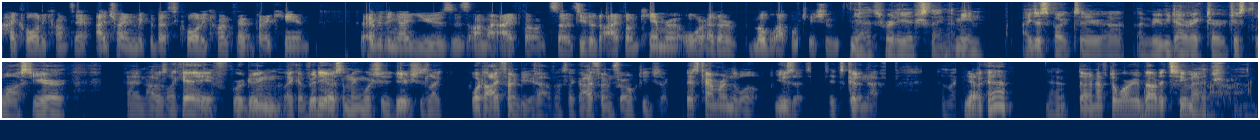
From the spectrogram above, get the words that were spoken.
high quality content. I try and make the best quality content that I can. Everything I use is on my iPhone. So it's either the iPhone camera or other mobile applications. Yeah, it's really interesting. I mean, I just spoke to a, a movie director just the last year and I was like, hey, if we're doing like a video or something, what should you do? She's like, what iPhone do you have? I was like, iPhone 14. She's like, best camera in the world. Use it. It's good enough. I was like, yeah. okay. Yeah, don't have to worry about it too much. Um,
